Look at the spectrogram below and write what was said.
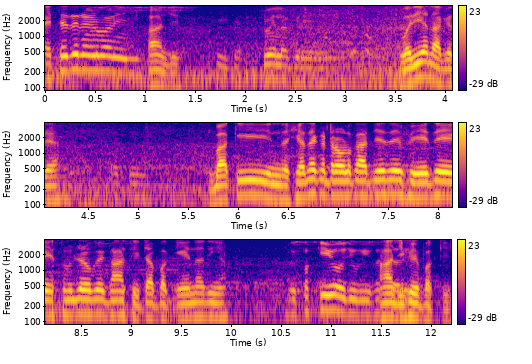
ਇੱਥੇ ਦੇ ਰਹਿਣ ਵਾਲੇ ਹੋ ਜੀ? ਹਾਂਜੀ। ਠੀਕ ਹੈ। ਕਿਵੇਂ ਲੱਗ ਰਿਹਾ ਹੈ ਵਧੀਆ ਲੱਗ ਰਿਹਾ। ਅੱਛਾ ਜੀ। ਬਾਕੀ ਨਸ਼ਿਆਂ ਦਾ ਕੰਟਰੋਲ ਕਰ ਜੇ ਤੇ ਫੇਰ ਤੇ ਸਮਝ ਲਓ ਕਿ ਗਾਂ ਸੀਟਾਂ ਪੱਕੀਆਂ ਇਹਨਾਂ ਦੀਆਂ। ਵੀ ਪੱਕੀ ਹੋ ਜੂਗੀ ਫਿਰ ਹਾਂਜੀ। ਫੇਰ ਪੱਕੀ।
